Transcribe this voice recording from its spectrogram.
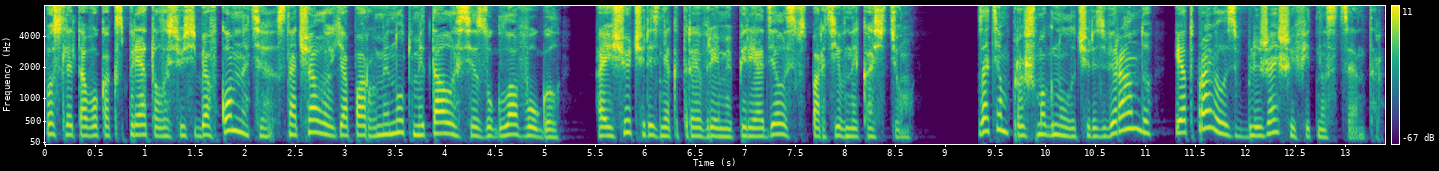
После того, как спряталась у себя в комнате, сначала я пару минут металась из угла в угол, а еще через некоторое время переоделась в спортивный костюм. Затем прошмыгнула через веранду и отправилась в ближайший фитнес-центр.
